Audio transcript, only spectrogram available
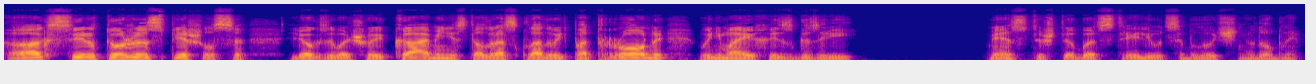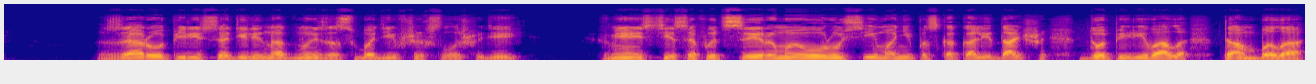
Аксир тоже спешился, лег за большой камень и стал раскладывать патроны, вынимая их из газырей. Место, чтобы отстреливаться, было очень удобное. Зару пересадили на одну из освободившихся лошадей. Вместе с офицером и Урусим они поскакали дальше, до перевала. Там была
